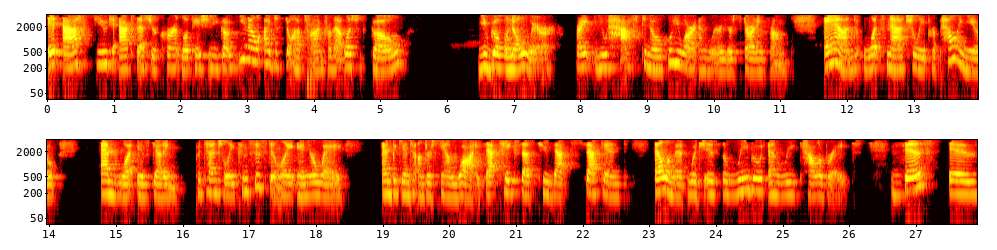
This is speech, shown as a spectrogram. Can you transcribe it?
it asks you to access your current location, you go, you know, I just don't have time for that. Let's just go. You go nowhere, right? You have to know who you are and where you're starting from and what's naturally propelling you and what is getting potentially consistently in your way and begin to understand why. That takes us to that second element, which is the reboot and recalibrate. This is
